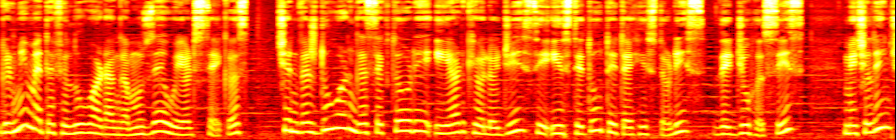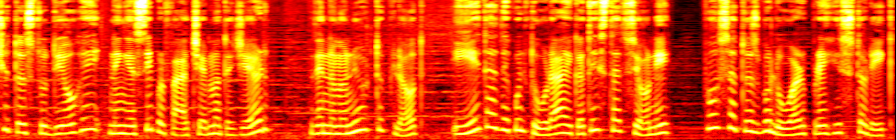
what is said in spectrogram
gërmimet e filluara nga Muzeu i Ersekës qenë vazhduar nga sektori i arkeologjisë i Institutit të Historisë dhe Gjuhësisë me qëllim që të studiohej në një sipërfaqe më të gjerë dhe në mënyrë të plotë jeta dhe kultura e këtij stacioni posa të zbuluar prehistorik,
